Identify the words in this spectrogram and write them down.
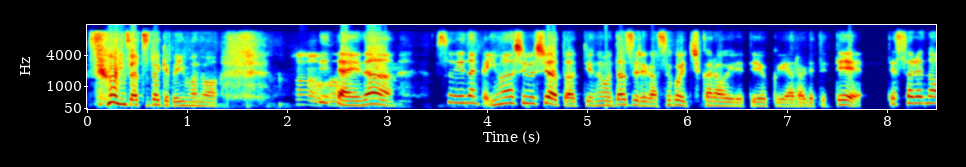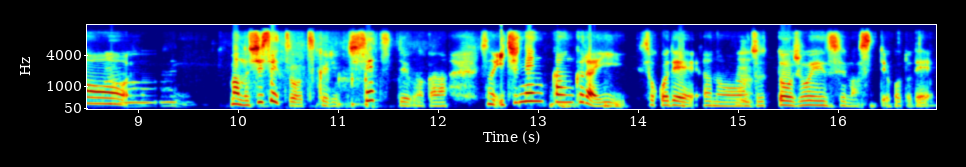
すごい雑だけど、今のは。あ。みたいな、そういうなんかイマーシブシアターっていうのをダズルがすごい力を入れてよくやられてて、で、それの、まあ、あの施設を作り、施設っていうのかな、その1年間くらいそこで、あの、うんずっと上演しますっていうことで、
